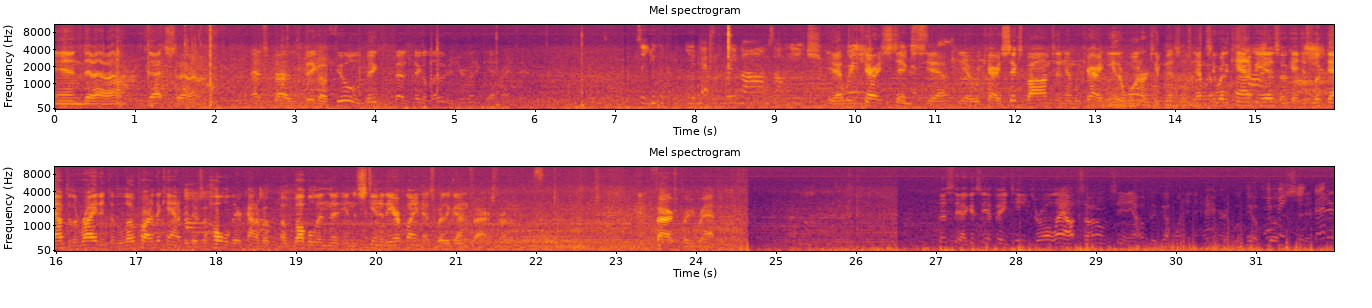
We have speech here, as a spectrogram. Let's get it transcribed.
and uh, that's uh, that's about as big a fuel, big about as big a load as you're going to get right there. So you could you'd have three bombs on each. Yeah, we carry six. Yeah, yeah, we carry six bombs, and then we carry either one or two missiles. Now, see where the canopy is? Okay, just look down to the right into the low part of the canopy. There's a hole there, kind of a, a bubble in the in the skin of the airplane. That's where the gun fires from, and it fires pretty rapid. Let's see. I guess the F-18s are all out, so I don't see any. I hope they've got one in the hangar. We'll be able to go up and sit F-18 in. better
